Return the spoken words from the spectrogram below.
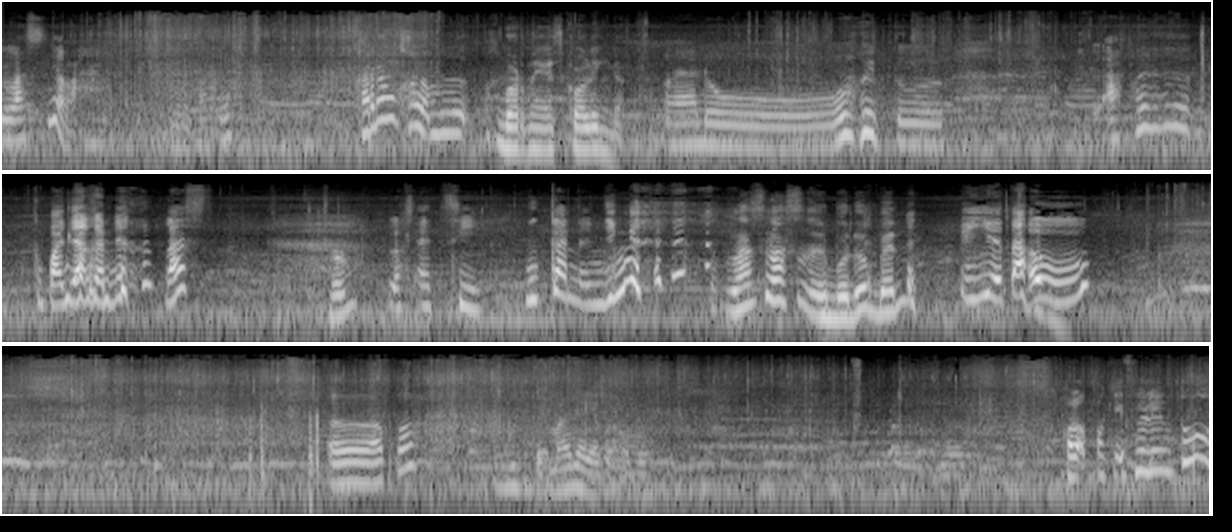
lastnya lah menurut aku karena kalau menurut Borneo calling nggak? Aduh itu apa kepanjangannya? Last Hmm? last at sea. Bukan anjing. Las las eh, bodoh Ben. Iya tahu. Eh apa? Kayak mana ya kalau ngomong? Kalau pakai feeling tuh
